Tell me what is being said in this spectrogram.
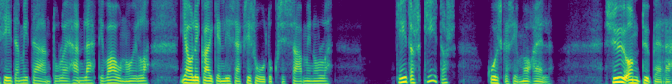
siitä mitään tule, hän lähti vaunuilla ja oli kaiken lisäksi suutuksissaan minulle. Kiitos, kiitos, kuiskasi Morel. Syy on typerä,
